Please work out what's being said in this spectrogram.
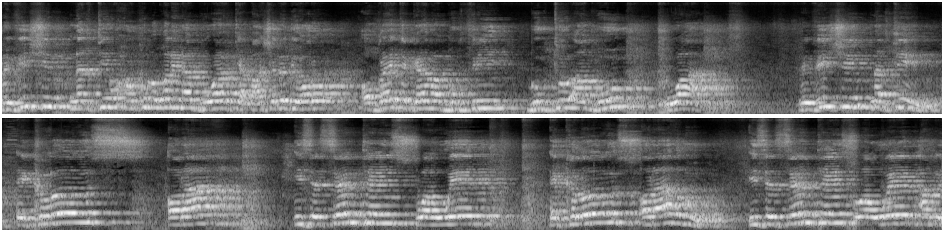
Revision naqtiin waxaan ku noqonaynaa buwaagta ama casharadii hore Brighton Grammar Book 3 Book 2 and Book 1 revision naqtiin a close oral is a sentence waa word a close oraahdu is a sentence waa word ama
